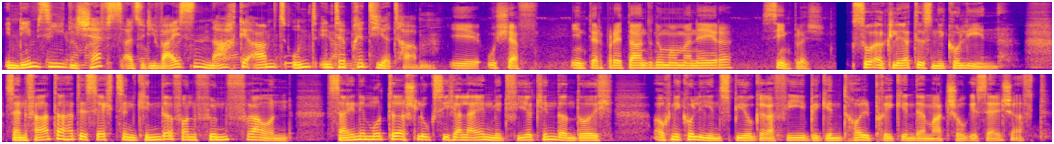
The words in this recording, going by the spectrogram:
indem sie die Chefs, also die Weißen, nachgeahmt und interpretiert haben. So erklärt es Nicolin. Sein Vater hatte 16 Kinder von fünf Frauen. Seine Mutter schlug sich allein mit vier Kindern durch. Auch Nicolins Biografie beginnt holprig in der Macho-Gesellschaft.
